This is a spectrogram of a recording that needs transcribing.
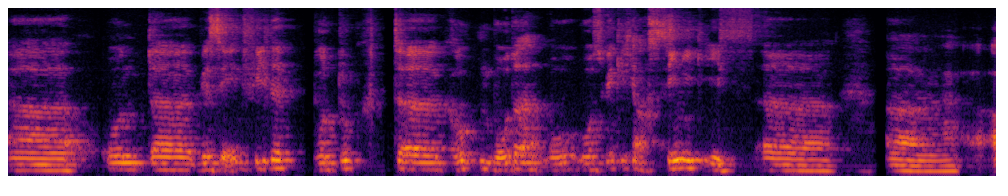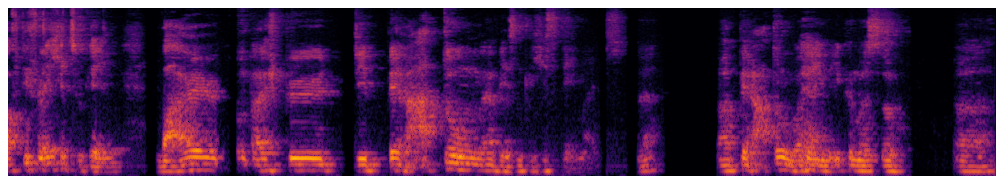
Äh, und äh, wir sehen viele Produktgruppen, wo, da, wo, es wirklich auch sinnig ist, äh, auf die Fläche zu gehen, weil zum Beispiel die Beratung ein wesentliches Thema ist. Ne? Äh, Beratung war ja im E-Commerce so, äh,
